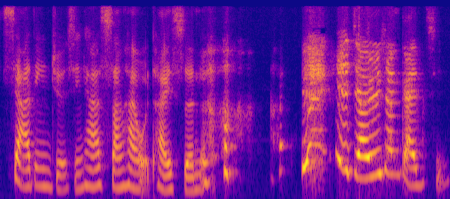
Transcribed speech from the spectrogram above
下定决心，他伤害我太深了，越讲越像感情，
